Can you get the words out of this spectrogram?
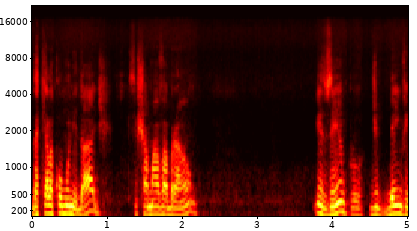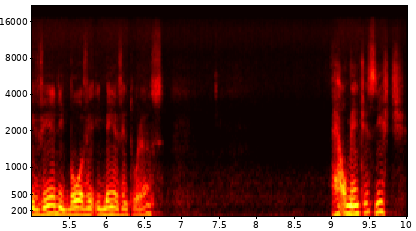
daquela comunidade, se chamava Abraão, exemplo de bem viver e boa e bem-aventurança. Realmente existe,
